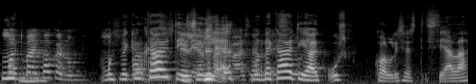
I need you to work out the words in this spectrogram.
Mut- mä en kakannut Mut me kyllä käytiin siis sille, päivää siellä mut me käytiin aika uskollisesti siellä.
